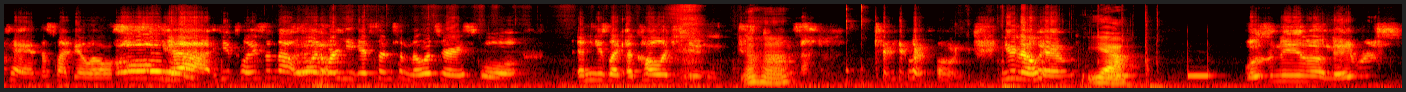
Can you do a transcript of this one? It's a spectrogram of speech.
Okay, this might be a little. Oh, Yeah, he plays in that one where he gets into military school, and he's like a college student. Uh-huh. Give me my phone. You know him. Yeah, Wasn't he in uh, Neighbors?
